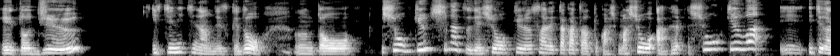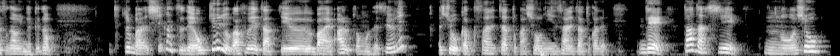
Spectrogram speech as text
えっ、ー、と、11日なんですけど、うんと、昇給 ?4 月で昇給された方とか、まあ、昇、あ、昇給は1月が多いんだけど、例えば4月でお給料が増えたっていう場合あると思うんですよね。昇格されたとか承認されたとかで。で、ただし、うん、昇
